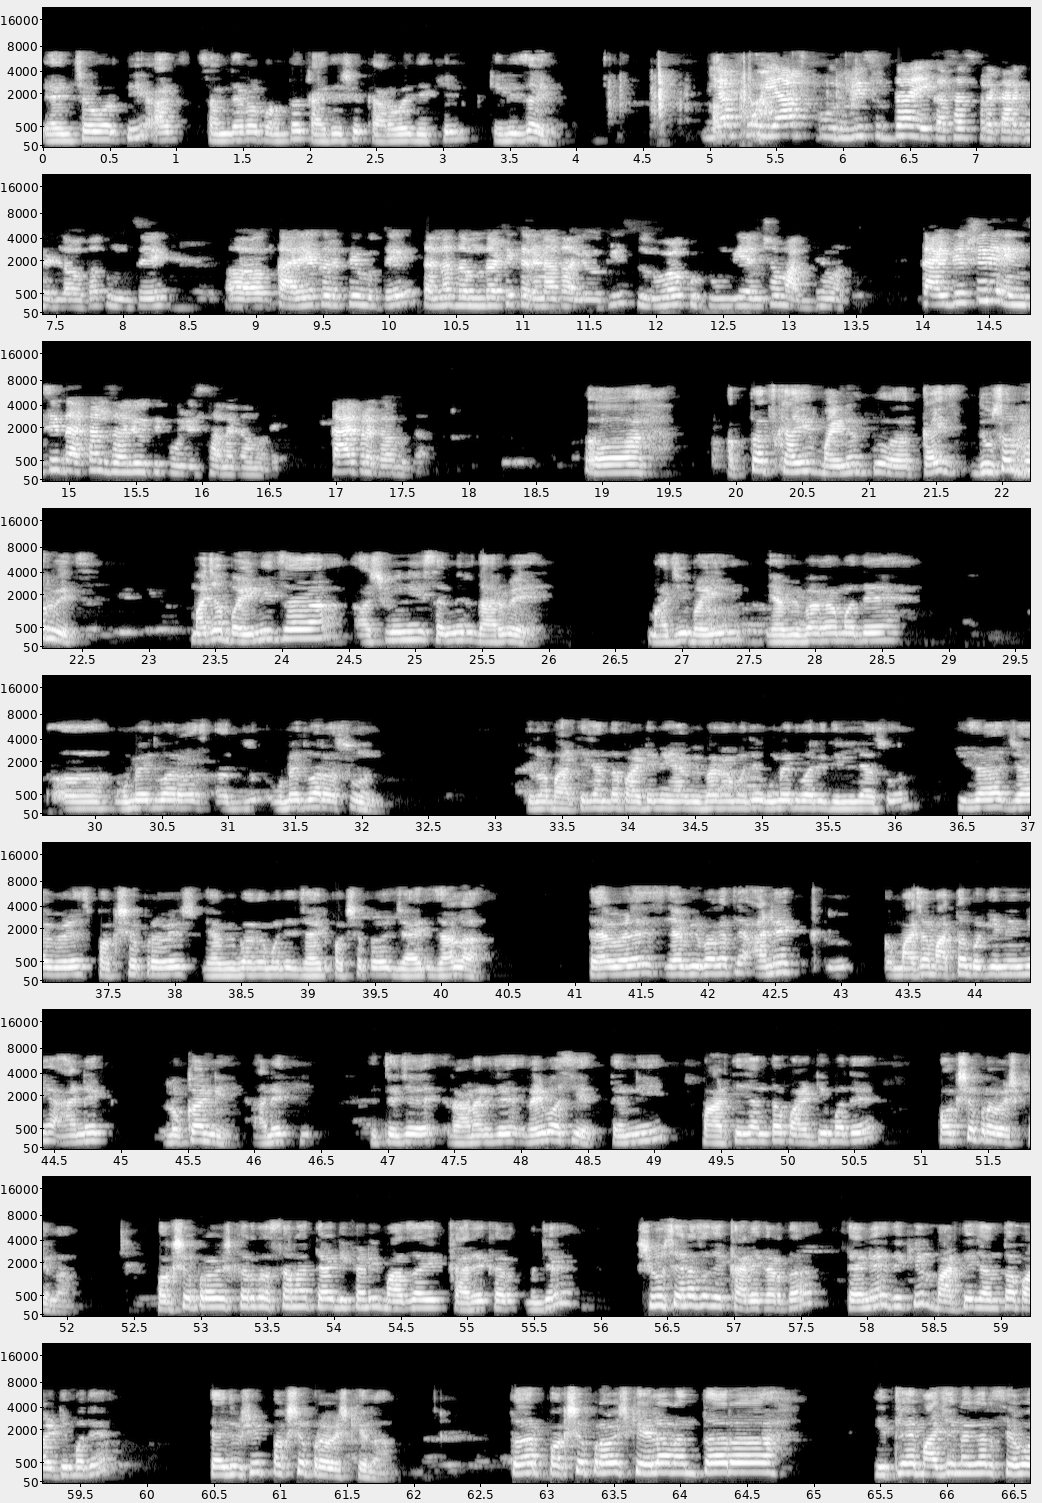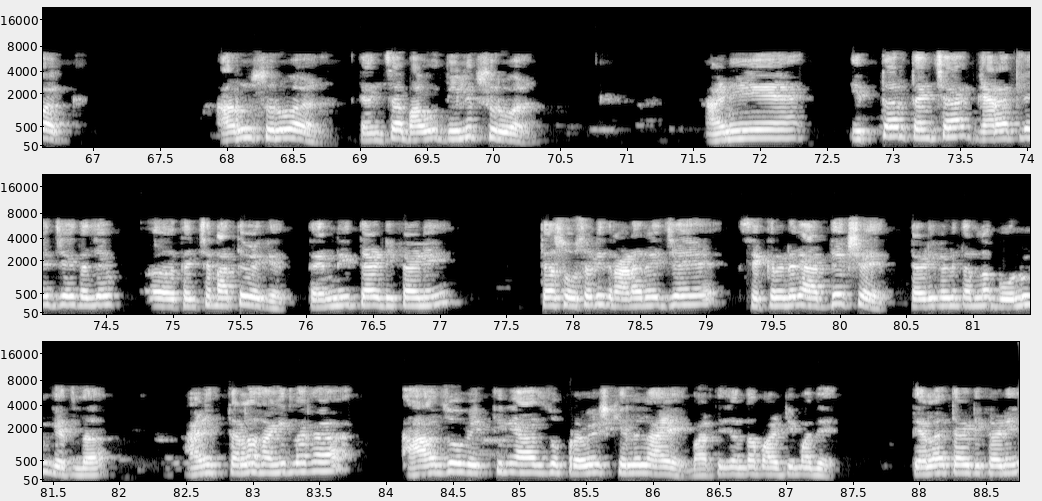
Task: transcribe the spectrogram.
यांच्यावरती आज संध्याकाळपर्यंत कायदेशीर कारवाई देखील केली जाईल. या यापूर्वी सुद्धा एक असाच प्रकार घडला होता. तुमचे कार्यकर्ते होते. त्यांना दमदाटी करण्यात आली होती. सुरवळ कुटुंबियांच्या माध्यमातून. कायदेशीर एनसी दाखल झाली होती पोलीस स्थानकामध्ये. काय प्रकार होता? आत्ताच काही महिन्यां काही दिवसांपूर्वीच माझ्या बहिणीचं अश्विनी समीर धारवे माझी बहीण या विभागामध्ये उमेदवार अस- उमेदवार असून तिला भारतीय जनता पार्टीने या विभागामध्ये उमेदवारी दिलेली असून तिचा ज्या वेळेस पक्षप्रवेश या विभागामध्ये जाहीर पक्षप्रवेश जाहीर झाला त्यावेळेस या विभागातल्या अनेक माझ्या माता भगिनींनी अनेक लोकांनी अनेक तिथे जे राहणारे जे रहिवासी आहेत त्यांनी भारतीय जनता पार्टीमध्ये पक्षप्रवेश केला. पक्षप्रवेश करत असताना त्या ठिकाणी माझा एक कार्यकर्ता म्हणजे शिवसेनेचाच एक कार्यकर्ता त्याने देखील भारतीय जनता पार्टीमध्ये त्या दिवशी पक्षप्रवेश केला. तर पक्षप्रवेश केल्यानंतर इथले माजी नगरसेवक अरुण सुरवळ त्यांचा भाऊ दिलीप सुरवळ आणि इतर त्यांच्या घरातले जे त्याचे त्यांचे नातेवाईक आहेत त्यांनी त्या ठिकाणी त्या सोसायटीत राहणारे जे सेक्रेटरी अध्यक्ष आहेत त्या ठिकाणी त्यांना बोलून घेतलं आणि त्याला सांगितलं का हा जो व्यक्तीने आज जो प्रवेश केलेला आहे भारतीय जनता पार्टीमध्ये त्याला त्या ठिकाणी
